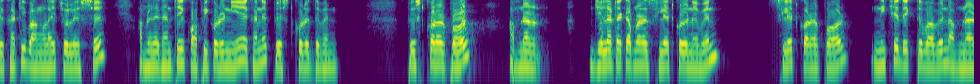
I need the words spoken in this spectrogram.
লেখাটি বাংলায় চলে এসছে। আপনারা এখান থেকে কপি করে নিয়ে এখানে পেস্ট করে দেবেন। পেস্ট করার পর আপনার জেলাটাকে আপনারা সিলেক্ট করে নেবেন। সিলেক্ট করার পর নিচে দেখতে পাবেন আপনার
